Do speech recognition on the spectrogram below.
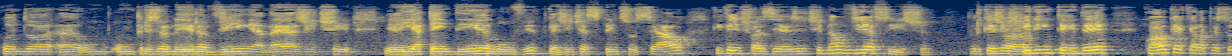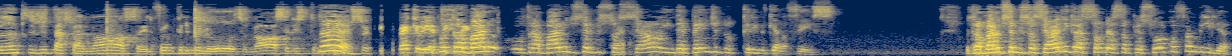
quando uh, um, um prisioneiro vinha, né, a gente ia atendê-lo, ouvir, porque a gente é assistente social. O que, que a gente fazia? A gente não via a ficha. Porque a gente ah. queria entender qual que é aquela pessoa antes de taxar, nossa, ele foi um criminoso, nossa, ele estuprou é. isso aqui. Como é que eu ia o trabalho, o trabalho do serviço é. social é. independe do crime que ela fez. O trabalho do serviço social é a ligação dessa pessoa com a família.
